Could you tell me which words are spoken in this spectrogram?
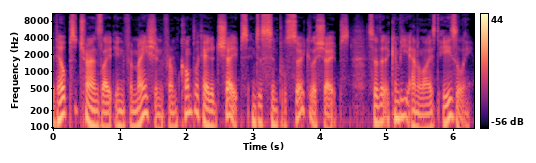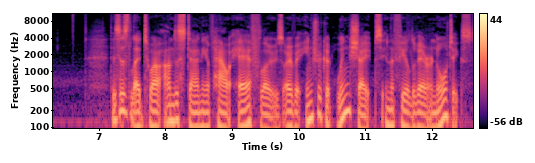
It helps to translate information from complicated shapes into simple circular shapes so that it can be analyzed easily. This has led to our understanding of how air flows over intricate wing shapes in the field of aeronautics,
